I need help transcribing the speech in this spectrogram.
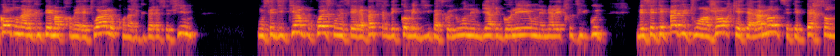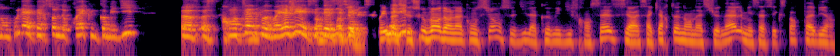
Quand on a récupéré ma première étoile, qu'on a récupéré ce film, on s'est dit, tiens, pourquoi est-ce qu'on n'essayerait pas de faire des comédies? Parce que nous, on aime bien rigoler, on aime bien les trucs feel good. Mais c'était pas du tout un genre qui était à la mode. C'était personne n'en voulait. Personne ne croyait qu'une comédie euh, euh, française pouvait voyager. C'était, oui, parce que souvent dans l'inconscient, on se dit la comédie française, ça, cartonne en national, mais ça s'exporte pas bien.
